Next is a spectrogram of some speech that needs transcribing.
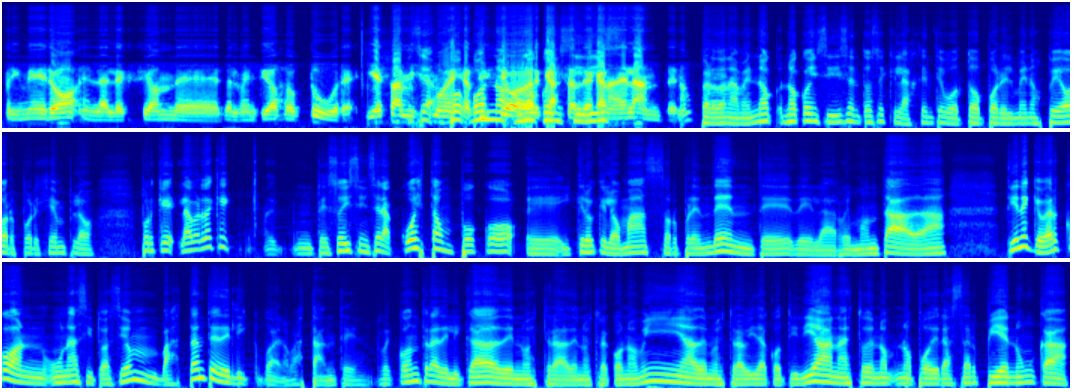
primero en la elección de- del 22 de octubre. Y ese mismo vos- vos ejercicio no- va a no haber que hacer de acá en adelante, ¿no? Perdóname, ¿no, ¿no coincidís entonces que la gente votó por el menos peor, por ejemplo? Porque la verdad que, eh, te soy sincera, cuesta un poco, eh, y creo que lo más sorprendente de la remontada tiene que ver con una situación bastante delicada, bueno, bastante, recontra delicada de nuestra, de nuestra economía, de nuestra vida cotidiana, esto de no, poder hacer pie nunca,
